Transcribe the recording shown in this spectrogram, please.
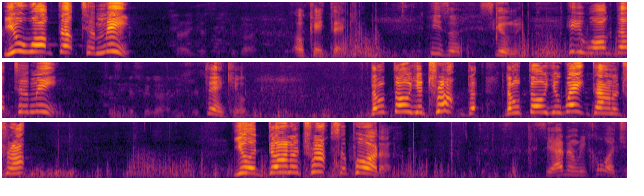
You walked up to me. Okay, thank you. He's a, excuse me. He walked up to me. Thank you. Don't throw your Trump. Don't throw your weight, Donald Trump. You're a Donald Trump supporter. See, I didn't record you.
